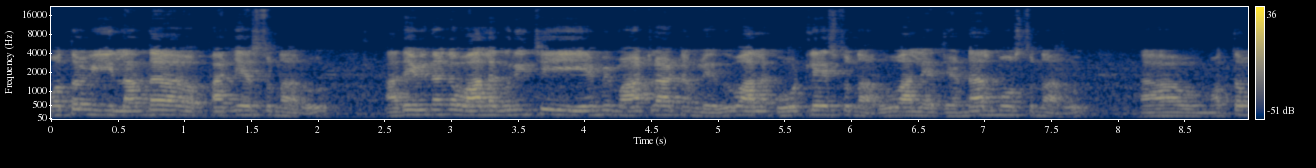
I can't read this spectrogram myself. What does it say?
మొత్తం వీళ్ళంతా పనిచేస్తున్నారు. అదేవిధంగా వాళ్ళ గురించి ఏమి మాట్లాడటం లేదు. వాళ్ళకు ఓట్లు వేస్తున్నారు వాళ్ళ జెండాలు మోస్తున్నారు. మొత్తం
